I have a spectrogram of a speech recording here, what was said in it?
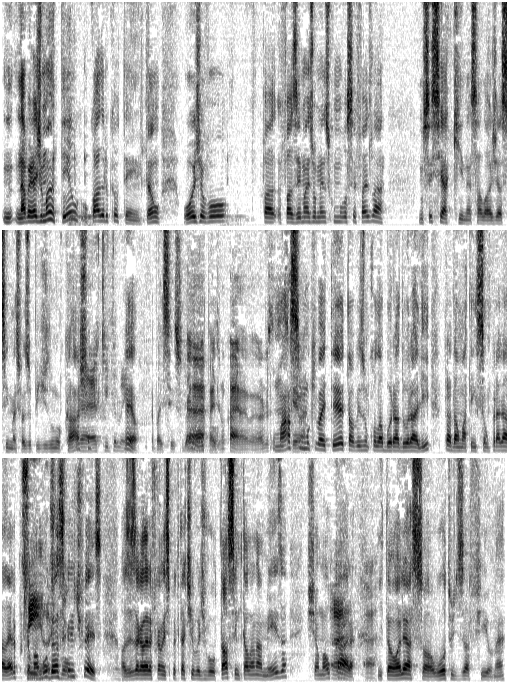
na verdade manter o, quadro que eu tenho. Então, hoje eu vou fa- fazer mais ou menos como você faz lá. Não sei se é aqui nessa loja é assim, mas faz o pedido no caixa. É, aqui também. É, vai ser isso daí. É, pô. pede no carro. Agora O máximo que vai ter, talvez um colaborador ali, pra dar uma atenção pra galera, porque Sim, é uma mudança que a gente fez. Às vezes a galera fica na expectativa de voltar, sentar lá na mesa e chamar o cara. é. Então, olha só, o outro desafio, né?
